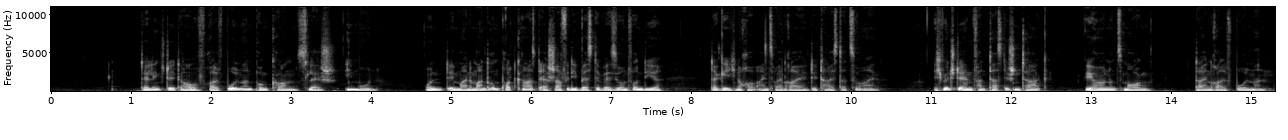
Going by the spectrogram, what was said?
Der Link steht auf ralfbohlmann.com slash immun. Und in meinem anderen Podcast Erschaffe die beste Version von dir, da gehe ich noch auf ein, zwei, drei Details dazu ein. Ich wünsche dir einen fantastischen Tag. Wir hören uns morgen. Dein Ralf Bohlmann.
